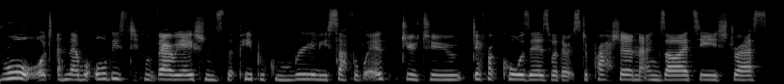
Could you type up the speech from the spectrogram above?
broad, and there were all these different variations that people can really suffer with due to different causes, whether it's depression, anxiety, stress,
